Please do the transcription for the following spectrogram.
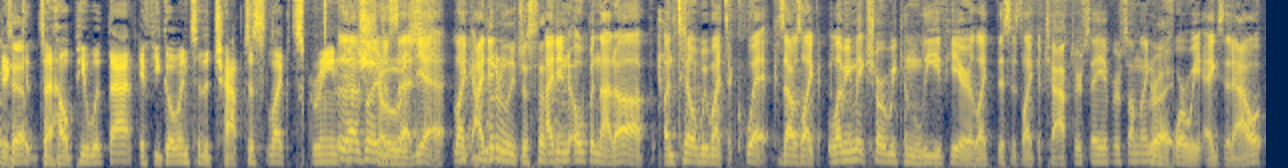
Pro to, tip. to help you with that if you go into the chapter select screen That's it what I just said. Yeah, like I Literally didn't, just said I that. didn't open that up until we went to quit because I was like, let me make sure we can leave here. Like this is like a chapter save or something Right. before we exit out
